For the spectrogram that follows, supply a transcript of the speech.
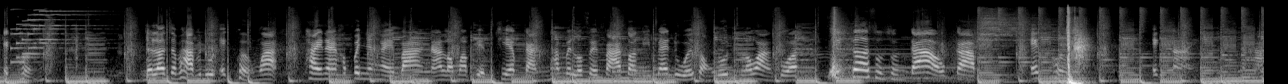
เอ็กเพิง เดี๋ยวเราจะพาไปดูเอ็กเพิงว่าภายในเขาเป็นยังไงบ้างนะ เรามาเปรียบเทียบกัน ถ้าเป็นรถไฟฟ้าตอนนี้แม่ดูไว้ 2 รุ่น ระหว่างตัวซิกเกอร์ 009 กับ X เพิง X9 นะคะ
